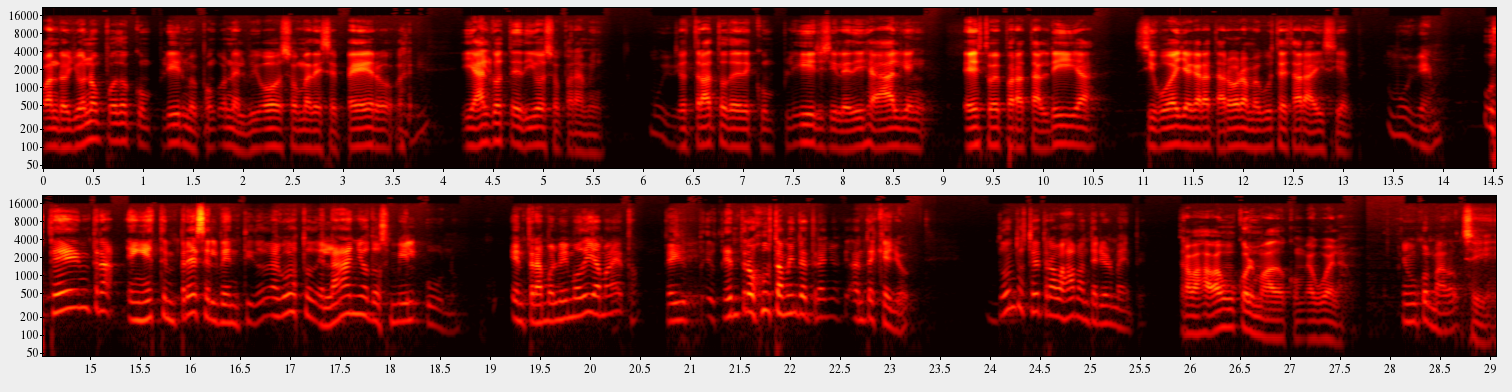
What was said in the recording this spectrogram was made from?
Cuando yo no puedo cumplir, me pongo nervioso, me desespero y algo tedioso para mí. Muy bien. Yo trato de, cumplir, si le dije a alguien, esto es para tal día, si voy a llegar a tal hora, me gusta estar ahí siempre. Muy bien. Usted entra en esta empresa el 22 de agosto del año 2001. Entramos el mismo día, maestro. Usted entró justamente tres años antes que yo. ¿Dónde usted trabajaba anteriormente? Trabajaba en un colmado con mi abuela, En un colmado. sí,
